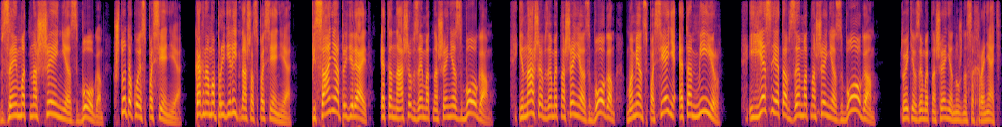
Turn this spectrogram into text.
взаимоотношения с Богом. Что такое спасение? Как нам определить наше спасение? Писание определяет, это наше взаимоотношение с Богом. И наше взаимоотношение с Богом в момент спасения – это мир. И если это взаимоотношения с Богом, то эти взаимоотношения нужно сохранять.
